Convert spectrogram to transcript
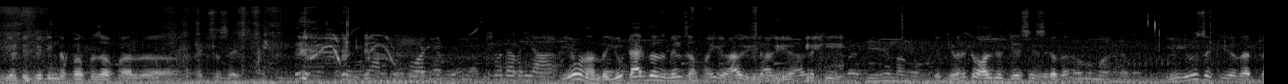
we are defeating the purpose of our exercise coordinate with East Godavari ఆ- ఏముందంత యూ ట్యాక్ దోస్ మిల్స్ అమ్మా you have you have you have the key you given to all your జేసీస్ కదా? You use the key that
